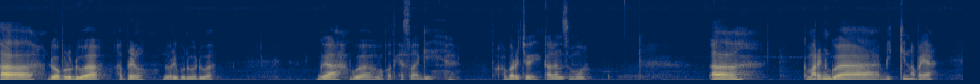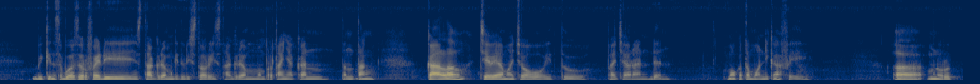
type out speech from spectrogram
Eh, 22 April 2022 Gak, gue nge-podcast lagi. Apa kabar cuy, kalian semua? Eh, Kemarin gue bikin apa ya? Bikin sebuah survei di Instagram gitu, di story Instagram Mempertanyakan tentang Kalau cewek sama cowok itu pacaran dan mau ketemuan di cafe eh, Menurut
